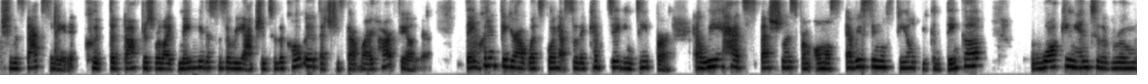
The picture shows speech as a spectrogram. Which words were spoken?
she was vaccinated. Could the doctors were like, maybe this is a reaction to the COVID that she's got right heart failure. They hmm. couldn't figure out what's going on. So they kept digging deeper. And we had specialists from almost every single field you can think of walking into the room,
